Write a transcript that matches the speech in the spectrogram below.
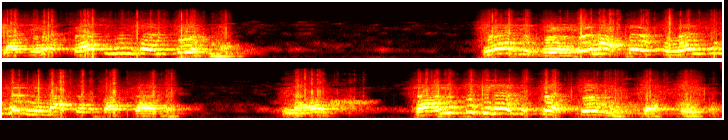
Mas se repete num termo. Não é dizer, eu matei o fulano porque ele me matou no passado. Não. Só isso que nós esquecemos das coisas.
